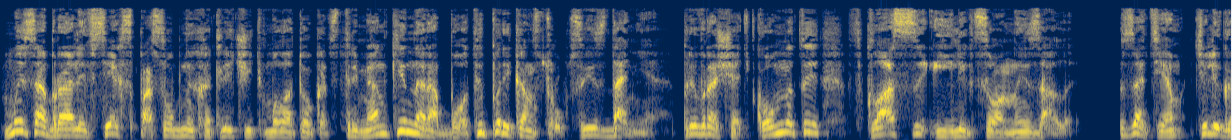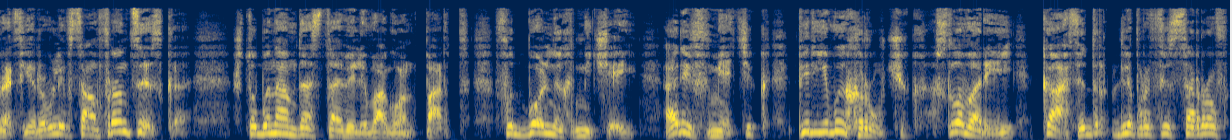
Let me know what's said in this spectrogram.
Мы собрали всех способных отличить молоток от стремянки на работы по реконструкции здания, превращать комнаты в классы и лекционные залы. Затем телеграфировали в Сан-Франциско, чтобы нам доставили вагон парт, футбольных мячей, арифметик, перьевых ручек, словарей, кафедр для профессоров,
